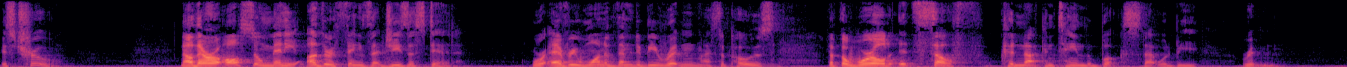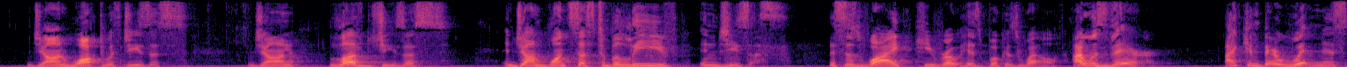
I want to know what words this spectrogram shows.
is true. Now, there are also many other things that Jesus did. Were every one of them to be written, I suppose that the world itself could not contain the books that would be written. John walked with Jesus. John loved Jesus. And John wants us to believe in Jesus. This is why he wrote his book as well. I was there. I can bear witness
